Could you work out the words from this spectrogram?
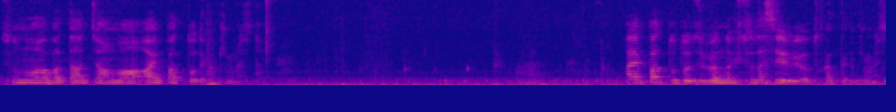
そのアバターちゃんは iPad で描きました。iPad と自分の人差し指を使って描きまし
